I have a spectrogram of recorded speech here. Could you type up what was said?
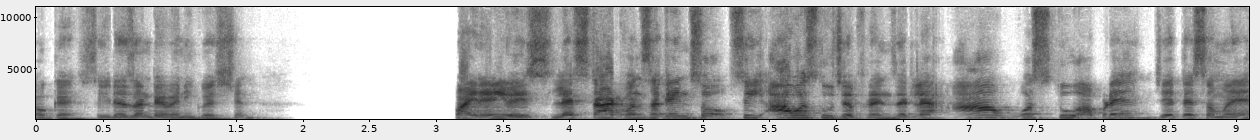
Okay, so he doesn't have any question. Fine, anyways, let's start once again. So, see, આ વસ્તુ છે friends. એટલે આ વસ્તુ આપણે જે તે સમયે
